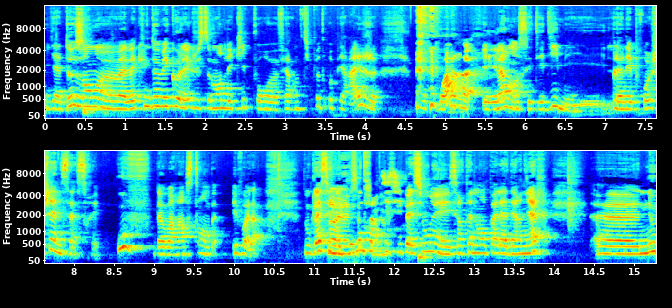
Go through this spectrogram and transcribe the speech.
il y a deux ans euh, avec une de mes collègues justement de l'équipe pour euh, faire un petit peu de repérage, pour voir. Et là, on s'était dit, mais l'année prochaine, ça serait ouf d'avoir un stand. Et voilà. Donc là, c'est une deuxième participation et certainement pas la dernière. Euh, nous,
